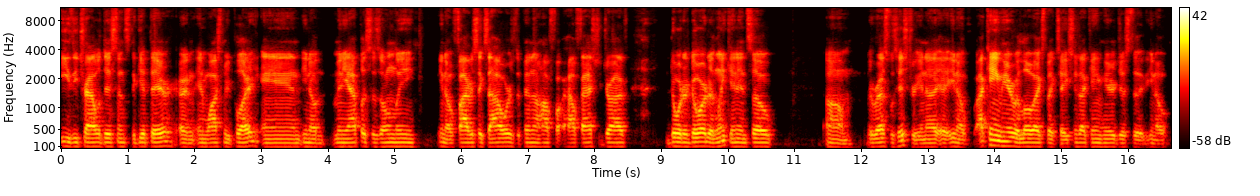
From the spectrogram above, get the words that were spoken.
easy travel distance to get there and, and watch me play. And, you know, Minneapolis is only, you know, five or six hours, depending on how far, how fast you drive door to door to Lincoln, and so um, the rest was history. And I, you know, I came here with low expectations. I came here just to, you know,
